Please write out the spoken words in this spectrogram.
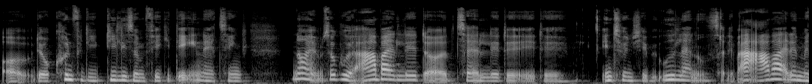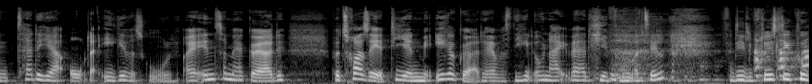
Og det var kun fordi, de ligesom fik ideen, at jeg tænkte, Nå jamen, så kunne jeg arbejde lidt og tage lidt øh, et, et internship i udlandet, så det var arbejde, men tag det her år, der ikke var skole. Og jeg endte så med at gøre det, på trods af, at de endte med ikke at gøre det. Jeg var sådan helt, åh oh, nej, hvad er det, jeg får mig til? Fordi det pludselig kunne,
